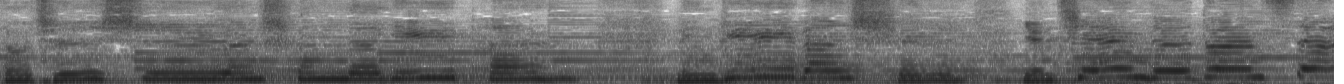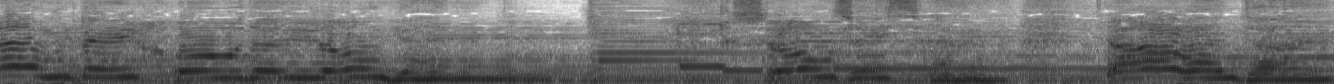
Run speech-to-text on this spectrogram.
都只是人生的一半，另一半是眼前的短暂，背后的永远。从璀璨到黯淡，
